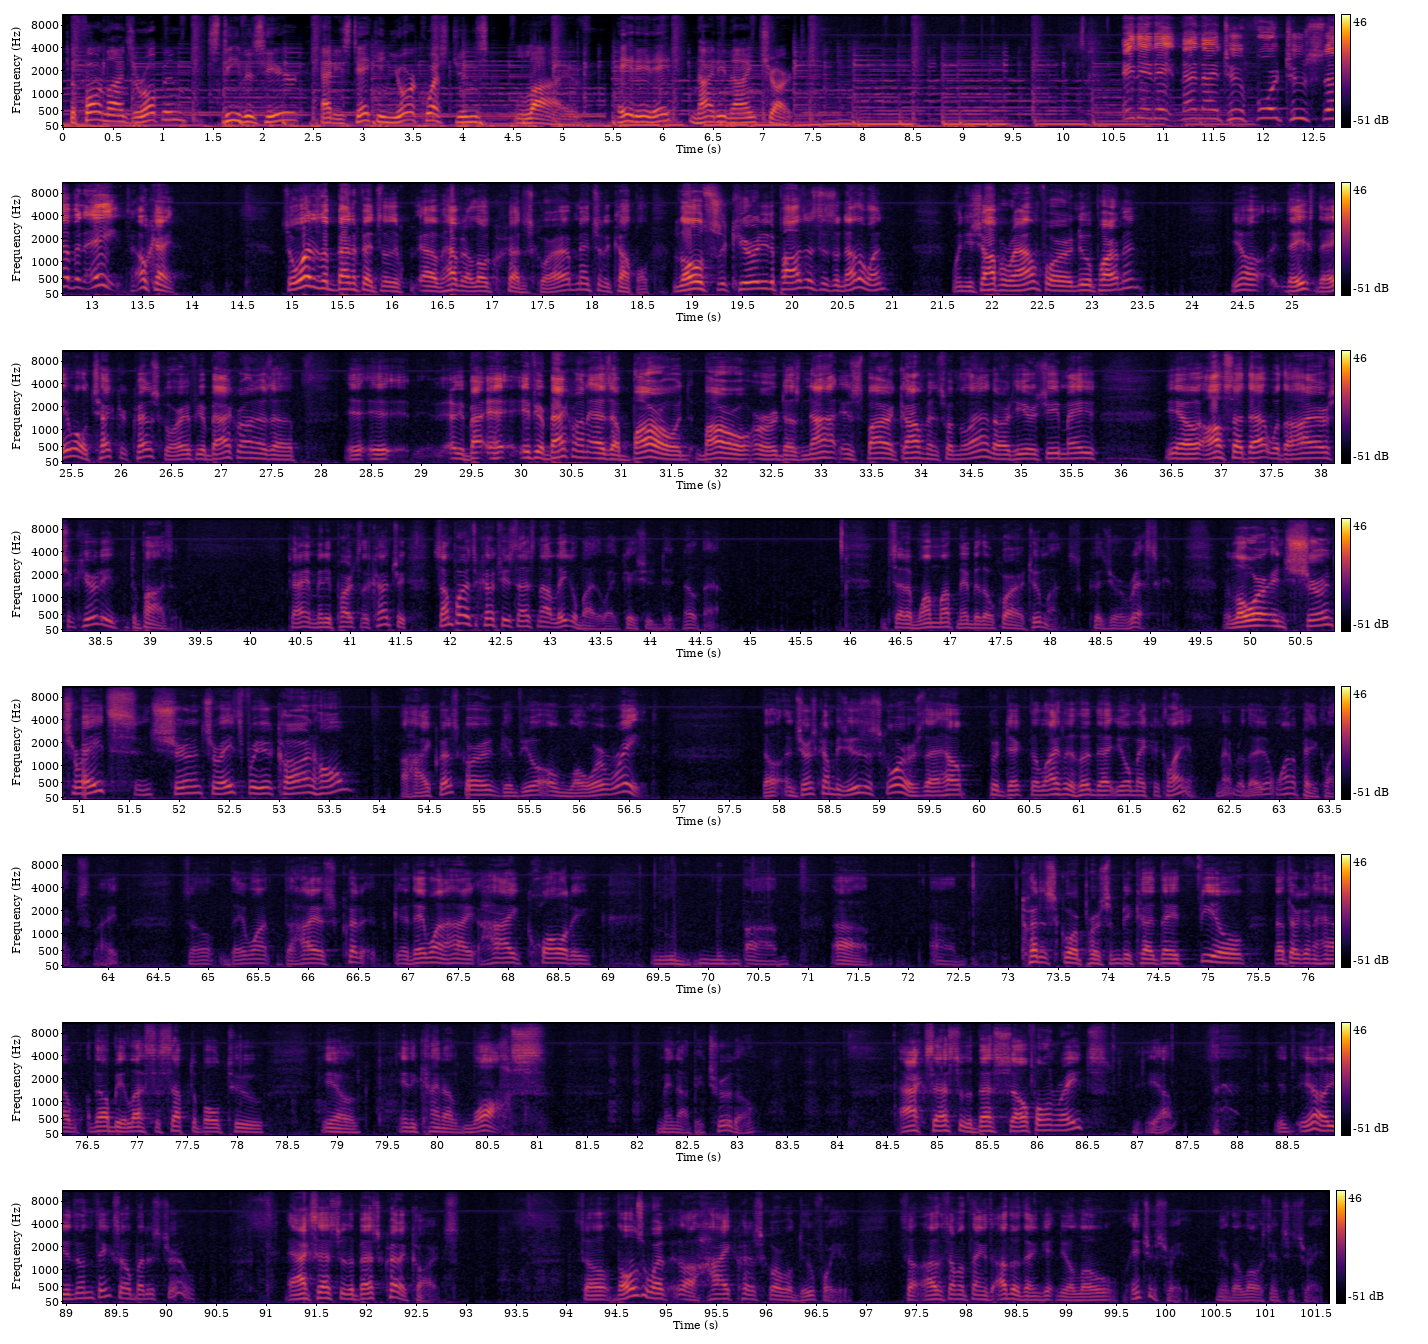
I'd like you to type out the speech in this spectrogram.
The phone lines are open. Steve is here, and he's taking your questions live. 888 99 Chart. 888 992 4278. Okay. So, what are the benefits of, the, of, having a low credit score? I mentioned a couple. Low security deposits is another one. When you shop around for a new apartment, you know they they will check your credit score if your background is a Uh, uh, if your background as a borrowed borrower does not inspire confidence from the landlord, he or she may, you know, offset that with a higher security deposit. Okay, in many parts of the country, some parts of the country that's not legal, by the way, in case you didn't know that. Instead of one month, maybe they'll require two months because you're a risk. Lower insurance rates, insurance rates for your car and home. A high credit score give you a lower rate. The insurance companies use the scores that help predict the likelihood that you'll make a claim. Remember, they don't want to pay claims, right? So they want the highest credit. They want a high high quality uh, uh, uh, credit score person because they feel that they're going to have they'll be less susceptible to, you know, any kind of loss. May not be true though. Access to the best cell phone rates. Yeah. You know, you don't think so, but it's true. Access to the best credit cards. So those are what a high credit score will do for you. So other, some of the things other than getting you a low interest rate, you know, the lowest interest rate.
